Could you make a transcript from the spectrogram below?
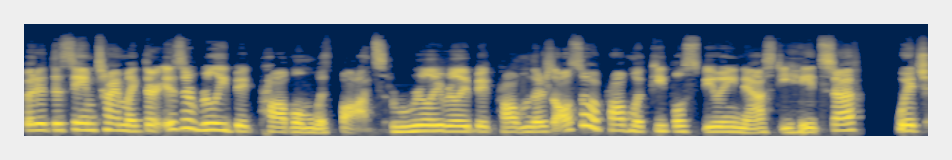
But at the same time, like there is a really big problem with bots, really, really big problem. There's also a problem with people spewing nasty hate stuff. which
